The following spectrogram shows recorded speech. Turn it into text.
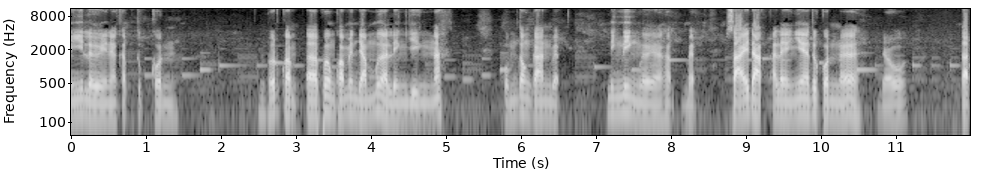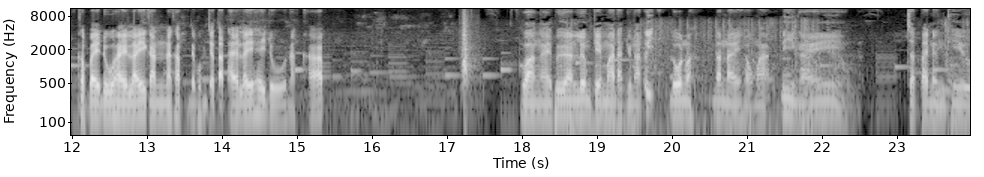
นี้เลยนะครับทุกคน ลดความเอ่อเพิ่มความแม่นยำเมื่อเล็งยิงนะ ผมต้องการแบบนิ่งๆ เลยอะครับ แบบ สายดักอะไรเงี้ยทุกคนเนอะเดี๋ยวตัดเข้าไปดูไฮไลท์กันนะครับ เดี๋ยวผมจะตัดไฮไลท์ให้ดูนะครับว่าไงเพื่อนเริ่มเกมมาดักอยู่นะเอ้ยโดนว่ะด้านในออกมา นี่ไง จัดไปหนึ่งคิว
